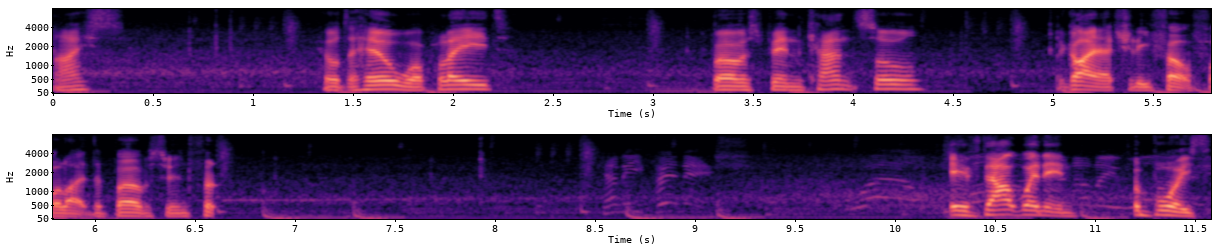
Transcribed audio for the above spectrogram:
Nice. Heel to heel. Well played. Berba spin cancel. The guy actually felt for like the Berba spin. For... If that went in, boys,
